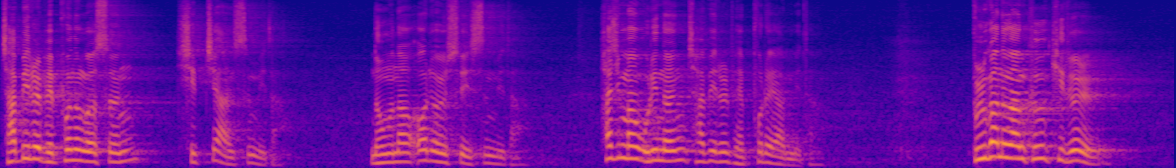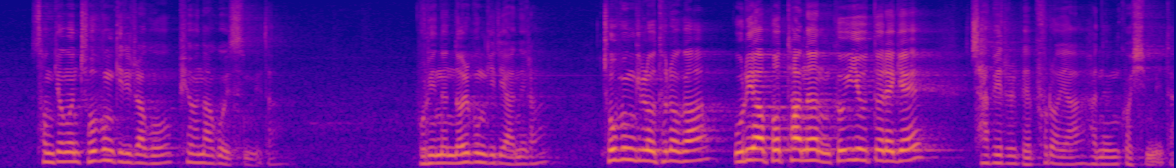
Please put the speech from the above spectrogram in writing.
자비를 베푸는 것은 쉽지 않습니다. 너무나 어려울 수 있습니다. 하지만 우리는 자비를 베풀어야 합니다. 불가능한 그 길을 성경은 좁은 길이라고 표현하고 있습니다. 우리는 넓은 길이 아니라 좁은 길로 들어가 우리와 버타는 그 이웃들에게 자비를 베풀어야 하는 것입니다.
